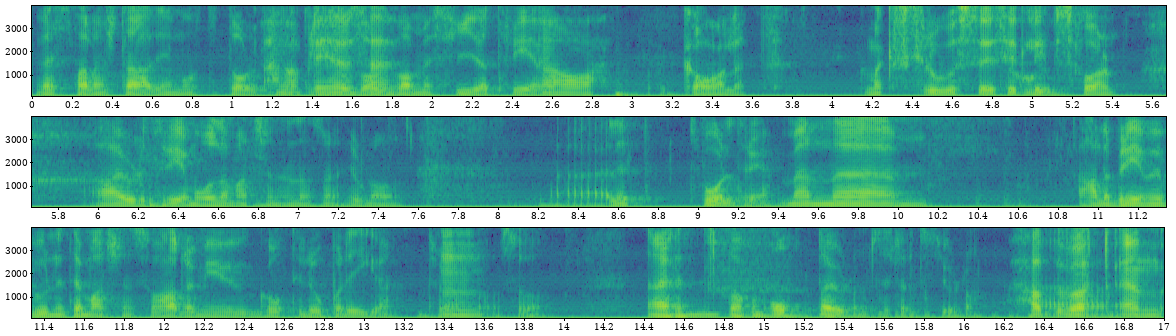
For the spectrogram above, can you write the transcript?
Westfalenstadion mot Dortmund. Ja, vad blev det som var med 4-3. va? Ja, galet. Max Kruse i sitt livsform. Ja, han gjorde tre mål den matchen eller något sånt. Eh, Eller två eller tre. Men eh, hade Bremen vunnit den matchen så hade de ju gått till Europa Liga. Tror. Mm. Så, nej, de kom åtta gjorde de till slut. Gjorde de. Hade Eh, varit en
